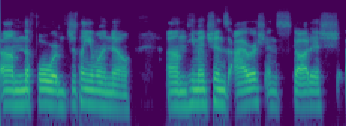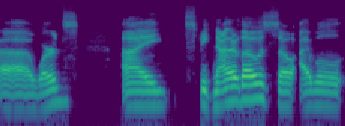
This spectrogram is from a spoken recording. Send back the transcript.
um the forward. Just letting everyone know. Um, he mentions Irish and Scottish uh words. I speak neither of those, so I will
